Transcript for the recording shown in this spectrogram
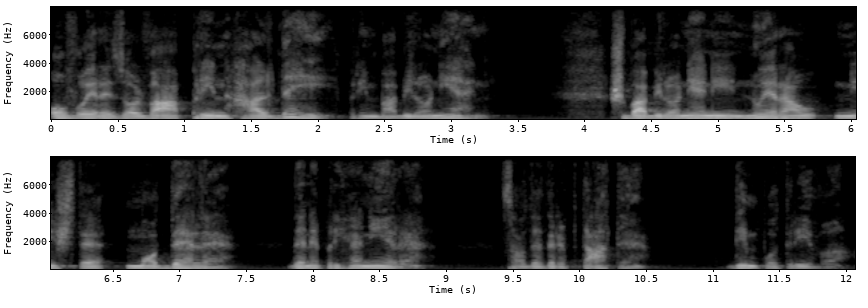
o voi rezolva prin haldei, prin babilonieni. Și babilonienii nu erau niște modele de neprihănire sau de dreptate, din potrivă.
